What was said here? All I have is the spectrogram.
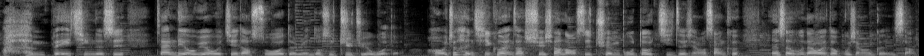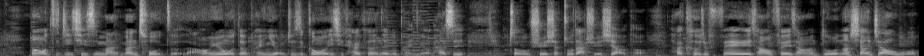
啊，很悲情的是，在六月我接到所有的人都是拒绝我的。好，就很奇怪，你知道学校老师全部都急着想要上课，但社服单位都不想要跟上。那我自己其实蛮蛮挫折的哦，因为我的朋友就是跟我一起开课的那个朋友，他是走学校主打学校的，他的课就非常非常的多。那相较我，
